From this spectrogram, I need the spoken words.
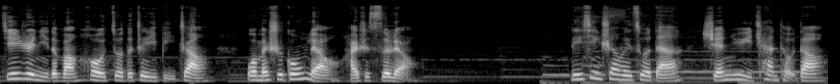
今日你的王后做的这一笔账，我们是公了还是私了？离镜尚未作答，玄女已颤抖道：“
